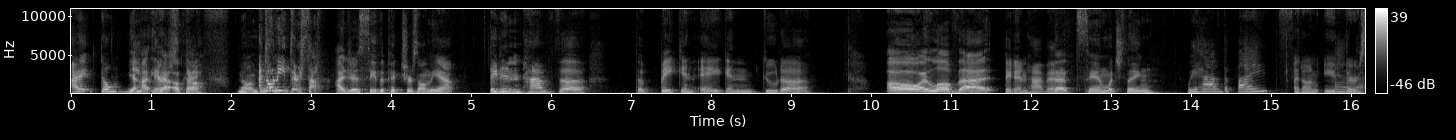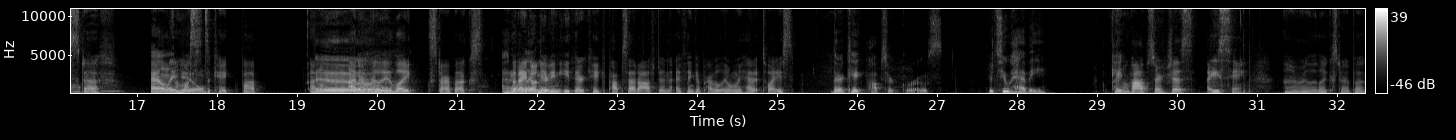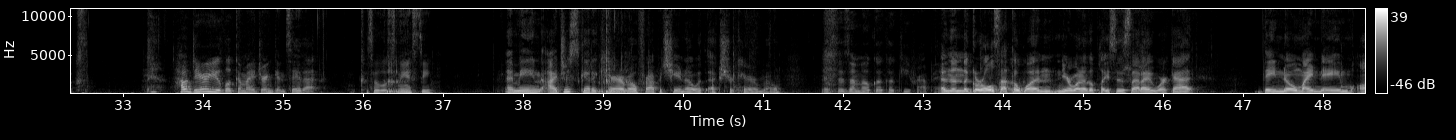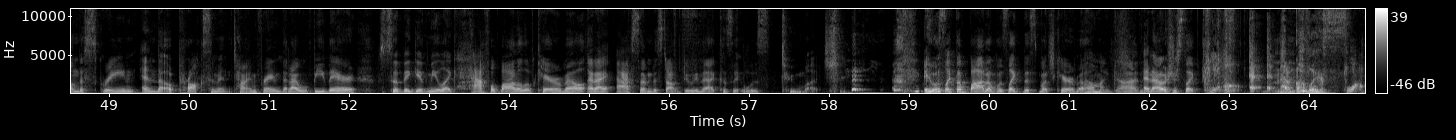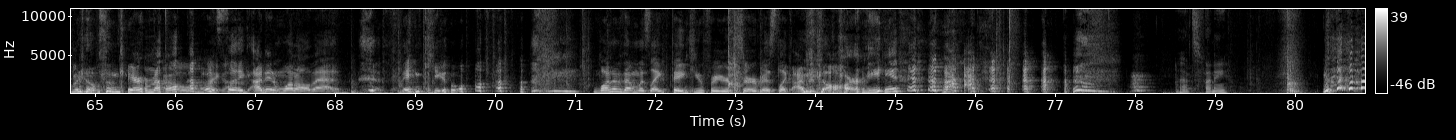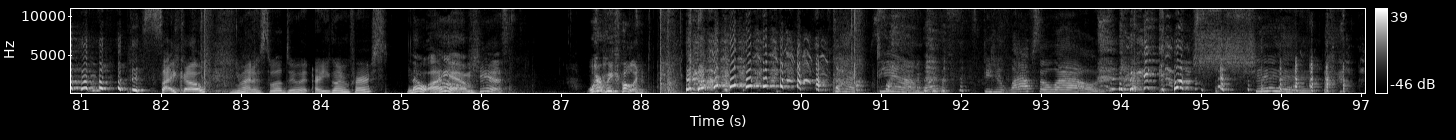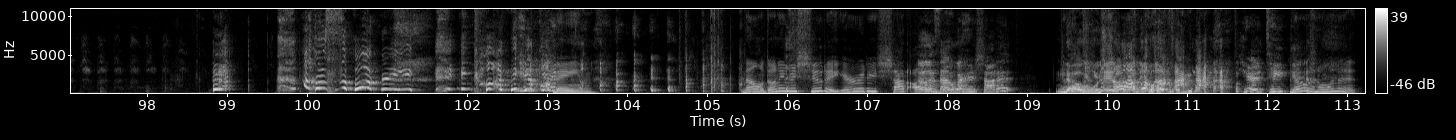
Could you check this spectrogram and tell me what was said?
I don't Yeah, eat I- their yeah, okay. stuff. No, I'm I just. don't saying- eat their stuff. I just see the pictures on the app. They didn't have the the bacon, egg, and Gouda. Oh, I love that They didn't have it. that sandwich thing. we have the bites. I don't eat their stuff I only unless do. it's a cake pop. I don't, I don't really like Starbucks. I don't but I don't their- even eat their cake pops that often. I think I probably only had it twice. Their cake pops are gross. They're too heavy. Cake um, pops are just icing. I don't really like Starbucks How dare you look at my drink and say that? because it looks nasty. I mean, I just get a caramel frappuccino with extra caramel. This is a mocha cookie frappe. And then the girls at the one near one of the places that I work at, they know my name on the screen and the approximate time frame that I will be there. So they give me like half a bottle of caramel and I asked them to stop doing that cuz it was too much. it was like the bottom was like this much caramel. Oh my god. and I was just like, I was like slopping up some caramel. Oh I was God. like, I didn't want all that. Thank you. One of them was like, "Thank you for your service." Like I'm in the army. That's funny. Psycho. You might as well do it. Are you going first? No, I am. She is. Where are we going? God damn! Why the f- did you laugh so loud? Oh Shit! I'm sorry. It caught me. Maine. No, don't even shoot it. You already shot all Oh, of is that where I shot it? No, you it shot went- above the map. Here, take no, I it. don't want it.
